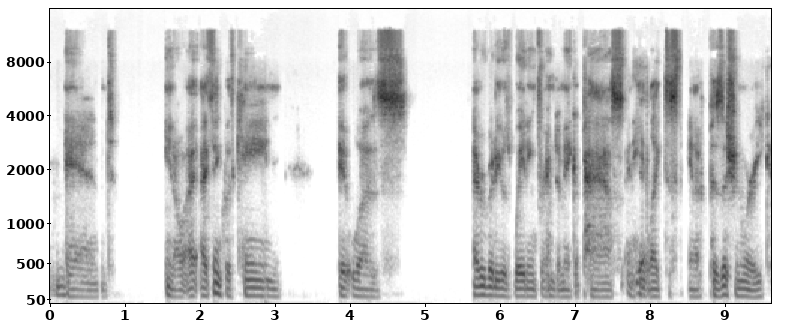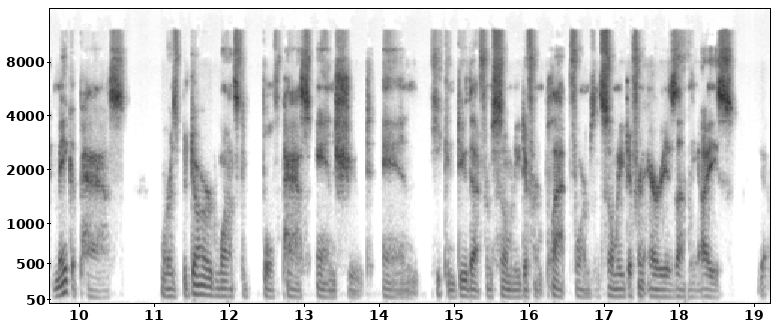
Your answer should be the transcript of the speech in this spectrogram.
mm-hmm. and you know I, I think with Kane, it was everybody was waiting for him to make a pass, and he'd yeah. like to stay in a position where he could make a pass Whereas Bedard wants to both pass and shoot, and he can do that from so many different platforms and so many different areas on the ice. Yeah,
